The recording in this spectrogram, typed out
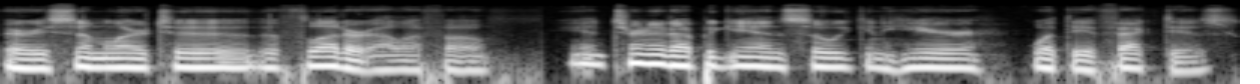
very similar to the flutter LFO and turn it up again so we can hear what the effect is.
